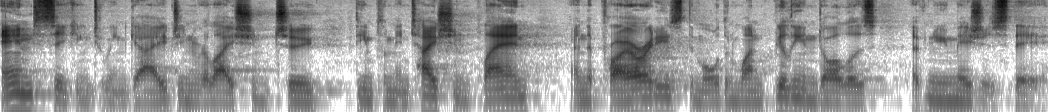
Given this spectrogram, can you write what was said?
and seeking to engage in relation to the implementation plan and the priorities, the more than $1 billion of new measures there.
